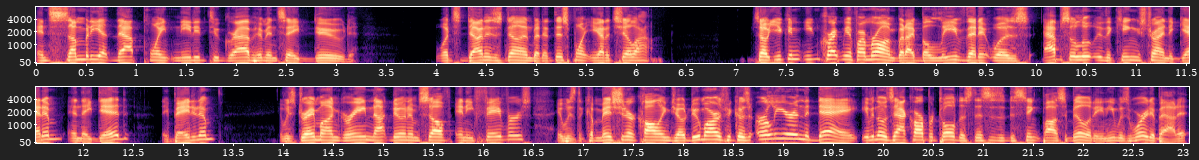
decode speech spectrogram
And somebody at that point needed to grab him and say, dude, what's done is done. But at this point, you got to chill out. So you can you can correct me if I'm wrong, but I believe that it was absolutely the Kings trying to get him, and they did. They baited him. It was Draymond Green not doing himself any favors. It was the commissioner calling Joe Dumars because earlier in the day, even though Zach Harper told us this is a distinct possibility and he was worried about it,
